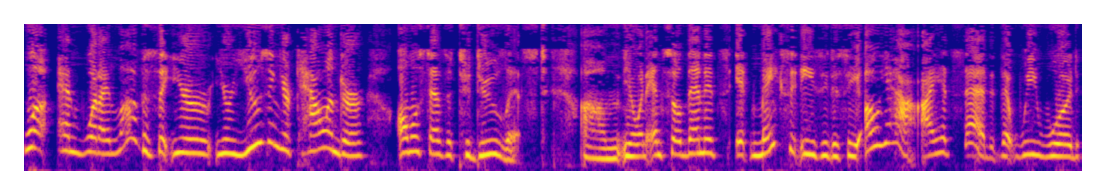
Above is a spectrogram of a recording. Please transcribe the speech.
Well, and what I love is that you're you're using your calendar almost as a to-do list, um, you know, and, and so then it's it makes it easy to see. Oh yeah, I had said that we would,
